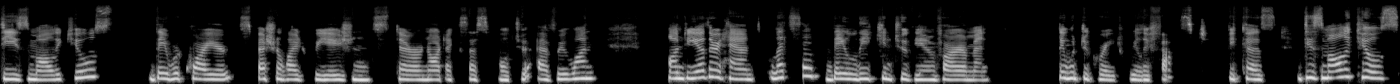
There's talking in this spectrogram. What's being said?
these molecules. They require specialized reagents that are not accessible to everyone. On the other hand, let's say they leak into the environment, they would degrade really fast because these molecules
